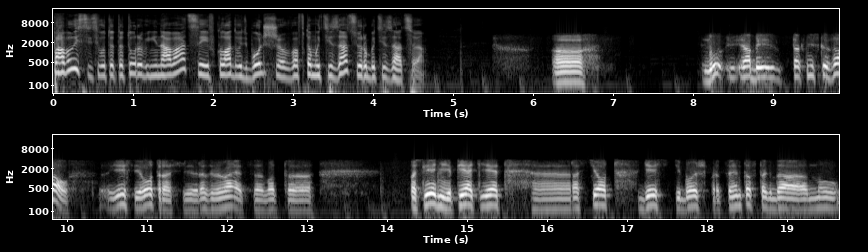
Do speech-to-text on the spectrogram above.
повысить вот этот уровень инноваций и вкладывать больше в автоматизацию, роботизацию? А, ну, я бы так не сказал. Если отрасль развивается вот э, последние пять лет э, растет 10 и больше процентов, тогда, ну,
